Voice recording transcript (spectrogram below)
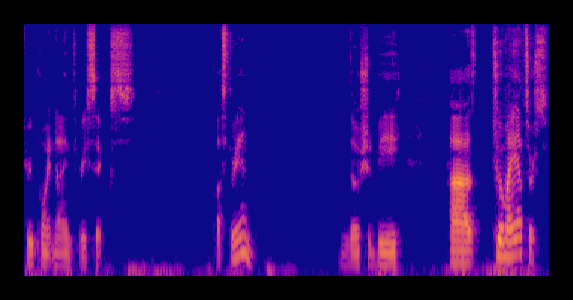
3.936 plus 3n. Those should be uh, two of my answers.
